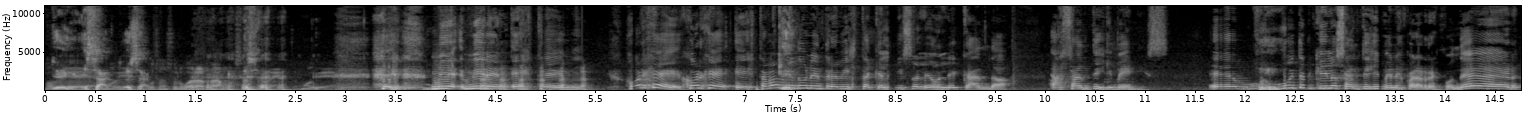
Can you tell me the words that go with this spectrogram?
Muy bien, Exacto, muy bien. exacto. Puso en su lugar al Ramos, exactamente. Muy bien. Mi- Miren, este, Jorge, Jorge, estaba viendo una entrevista que le hizo León Lecanda a Santi Jiménez. Eh, muy tranquilo Santi Jiménez para responder,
